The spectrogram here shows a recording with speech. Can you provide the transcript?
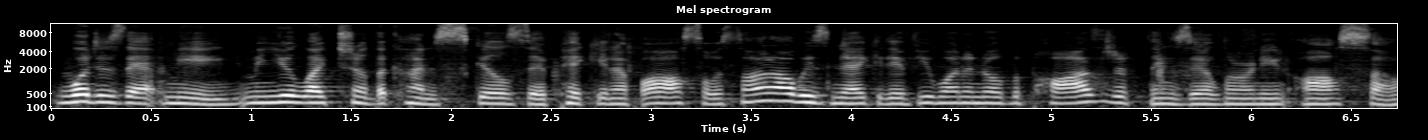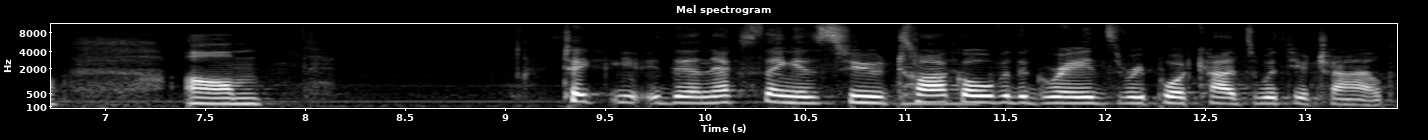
what does that mean? I mean, you like to know the kind of skills they're picking up also. It's not always negative. You want to know the positive things they're learning also. Um, Take, the next thing is to talk over the grades report cards with your child.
